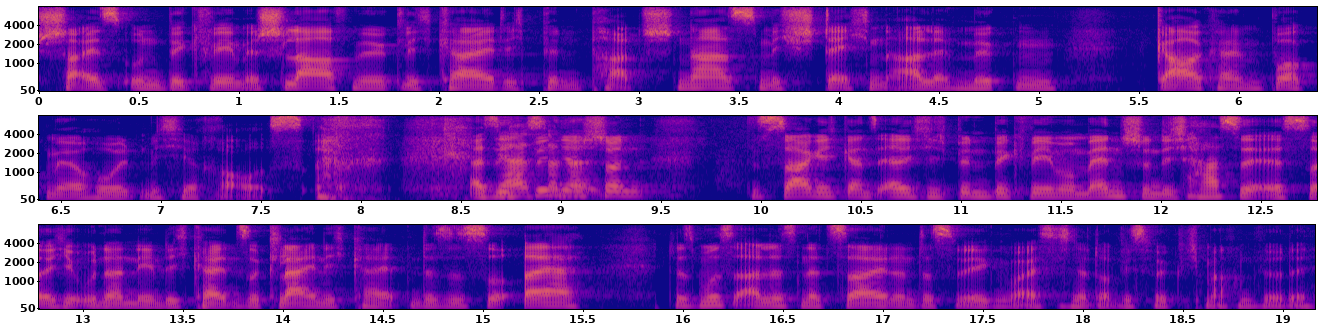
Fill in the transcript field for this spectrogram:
scheiß unbequeme Schlafmöglichkeit, ich bin patschnass, mich stechen alle Mücken, gar keinen Bock mehr, holt mich hier raus. also ja, ich bin ja halt schon, das sage ich ganz ehrlich, ich bin ein bequemer Mensch und ich hasse es, solche Unannehmlichkeiten, so Kleinigkeiten. Das ist so, äh, das muss alles nicht sein und deswegen weiß ich nicht, ob ich es wirklich machen würde.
